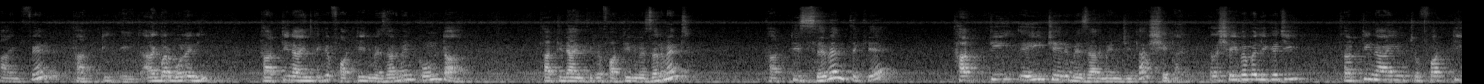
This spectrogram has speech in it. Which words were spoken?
hyphen thirty eight আরেকবার বলে নিই থার্টি নাইন থেকে ফর্টির মেজারমেন্ট কোনটা? থার্টি নাইন থেকে ফর্টির মেজারমেন্ট থার্টি সেভেন থেকে থার্টি এইটের মেজারমেন্ট যেটা সেটাই। তাহলে সেইভাবে লিখেছি thirty nine to forty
